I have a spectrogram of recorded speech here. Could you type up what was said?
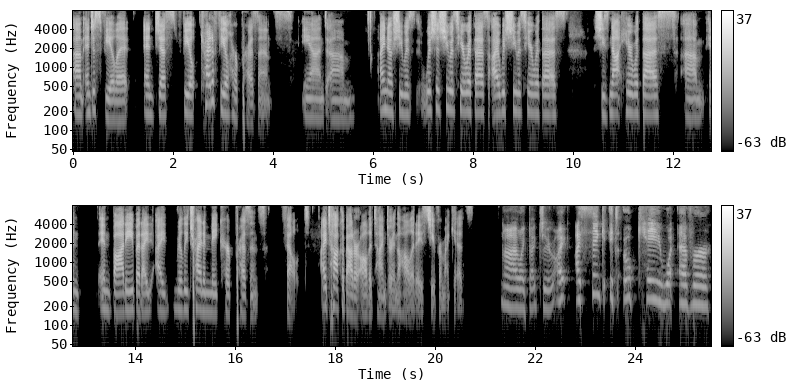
um, and just feel it and just feel, try to feel her presence. And um, I know she was wishes she was here with us. I wish she was here with us. She's not here with us um, in in body, but I I really try to make her presence felt. I talk about her all the time during the holidays too for my kids. I like that too. I I think it's okay whatever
